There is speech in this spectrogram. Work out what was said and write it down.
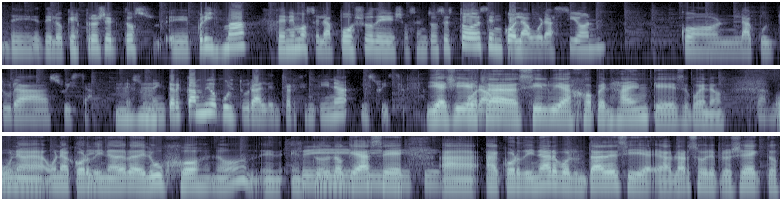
de, lo que es proyectos Prisma tenemos el apoyo de ellos. Entonces todo es en colaboración con la cultura suiza. Es un intercambio cultural entre Argentina y Suiza. Y allí está Silvia Hoppenheim, que es, bueno, una, una coordinadora de lujo, ¿no? En, todo lo que hace A, coordinar voluntades y a hablar sobre proyectos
